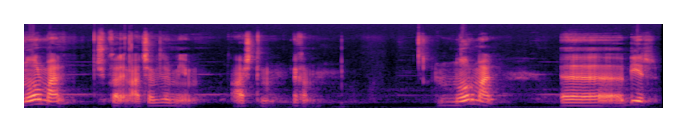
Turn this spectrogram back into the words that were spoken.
Normal şu kalemi açabilir miyim? Açtım. Bakın. Normal e, bir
